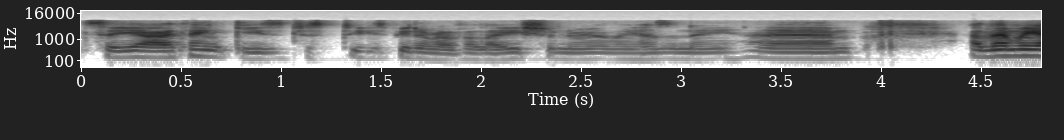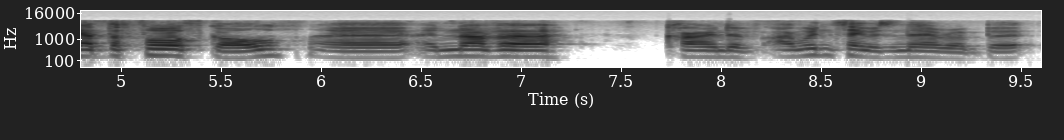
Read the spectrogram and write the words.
so yeah, I think he's just he's been a revelation, really, hasn't he? Um, and then we had the fourth goal, uh, another kind of I wouldn't say it was an error, but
